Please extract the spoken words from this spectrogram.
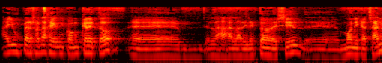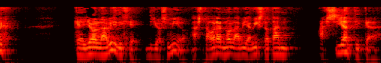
hay un personaje en concreto, eh, la, la directora de S.H.I.E.L.D., eh, Mónica Chang, que yo la vi y dije, Dios mío, hasta ahora no la había visto tan asiática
